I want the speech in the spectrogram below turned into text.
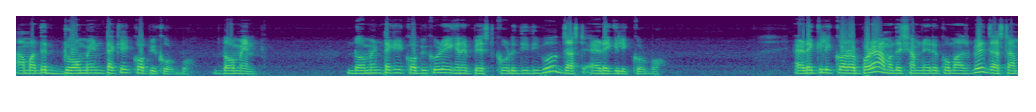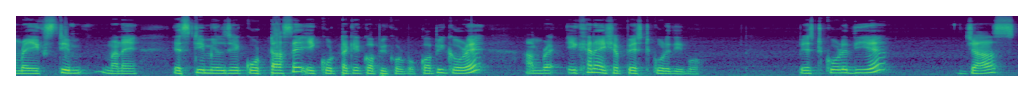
আমাদের ডোমেনটাকে কপি করব। ডোমেন। ডোমেনটাকে কপি করে এখানে পেস্ট করে দিয়ে দিব জাস্ট অ্যাডে ক্লিক করব। অ্যাডে ক্লিক করার পরে আমাদের সামনে এরকম আসবে জাস্ট আমরা এক্সটি মানে এসটিএমএল যে কোডটা আছে, এই কোডটাকে কপি করব। কপি করে আমরা এখানে এসে পেস্ট করে দিব। পেস্ট করে দিয়ে জাস্ট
